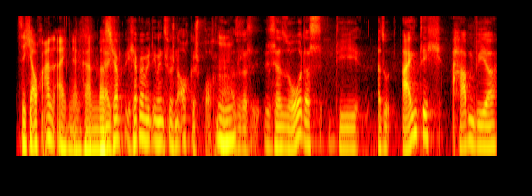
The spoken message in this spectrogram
sich auch aneignen kann. Ja, ich habe ich hab ja mit ihm inzwischen auch gesprochen. Mhm. Also das ist ja so, dass die also eigentlich haben wir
